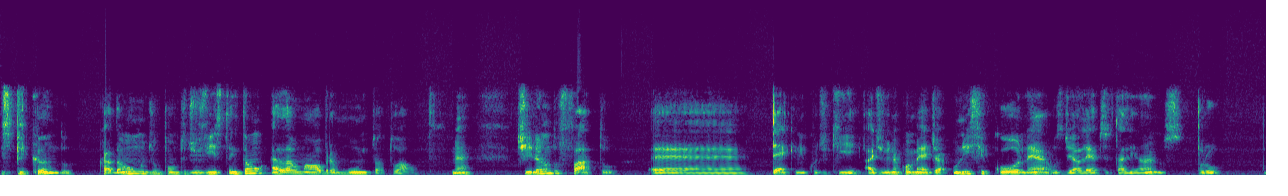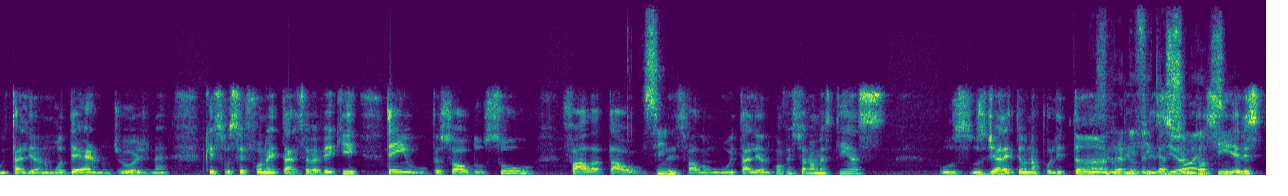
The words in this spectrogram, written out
explicando cada um de um ponto de vista. Então ela é uma obra muito atual, né? Tirando o fato é, técnico de que a Divina Comédia unificou né, os dialetos italianos para o italiano moderno de hoje, né? Porque se você for na Itália, você vai ver que tem o pessoal do sul fala tal, Sim. eles falam o italiano convencional, mas tem as os, os dialetos, tem o napolitano, tem o veneziano. Então assim, eles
